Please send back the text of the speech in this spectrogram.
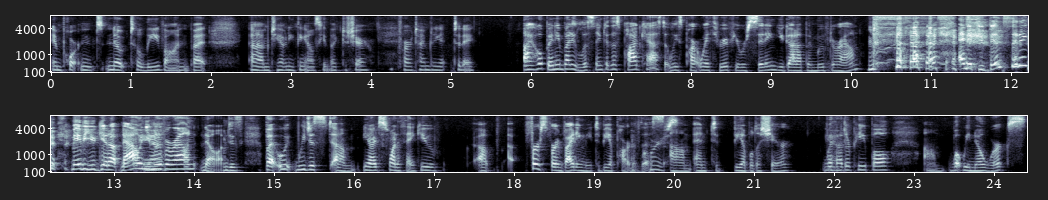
important note to leave on. But um, do you have anything else you'd like to share for our time to today? I hope anybody listening to this podcast at least partway through if you were sitting you got up and moved around and if you've been sitting maybe you get up now and you Yeah. move around no i'm just but we, we just um, you know i just want to thank you uh, uh, first for inviting me to be a part of, this um, and to be able to share with Yeah. other people um, what we know works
